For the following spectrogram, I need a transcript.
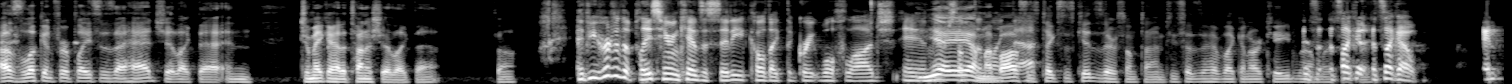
I was looking for places that had shit like that, and Jamaica had a ton of shit like that. So Have you heard of the place here in Kansas City called like the Great Wolf Lodge? And yeah, yeah, yeah. My like boss is, takes his kids there sometimes. He says they have like an arcade room. It's, it's like a, it's like a, and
